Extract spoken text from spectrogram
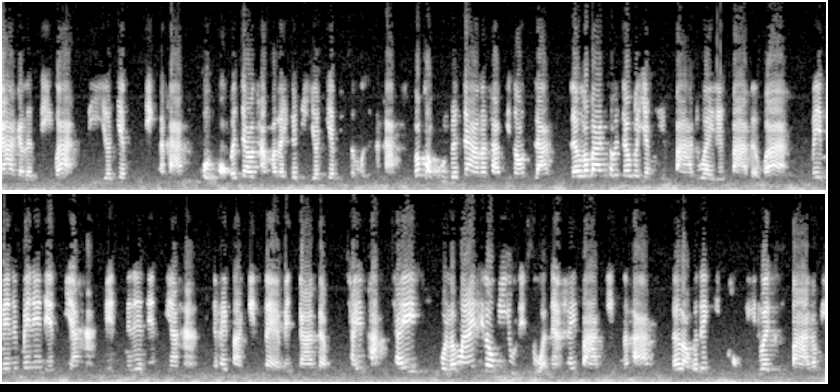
กล้าการันตีว่าดียอดเยี่ยมจริงนะคะ คนของพระเจ้าทำอะไรก็ดียอดเยี่ยมอยู่เสมอนะคะ ก็ขอบคุณพระเจ้านะคะ พี่น้องที่รักแล้วก็บ้านข้าพเจ้าก็ยังเลี้ยงปลาด้วยเลี้ยงปลาแบบว่า ไม่ไม่ได้ไม่ได้เน้นมีอาหารเม็ดไม่ได้เน้นมีอาหารจะให้ปลากินแต่เป็นการแบบใช้ผักใช้ผลไม้ที่เรามีอยู่ในสวนเนี่ยให้ปลากินนะคะ แล้วเราก็ได้กินของดีด้วยคือปลาก็มี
